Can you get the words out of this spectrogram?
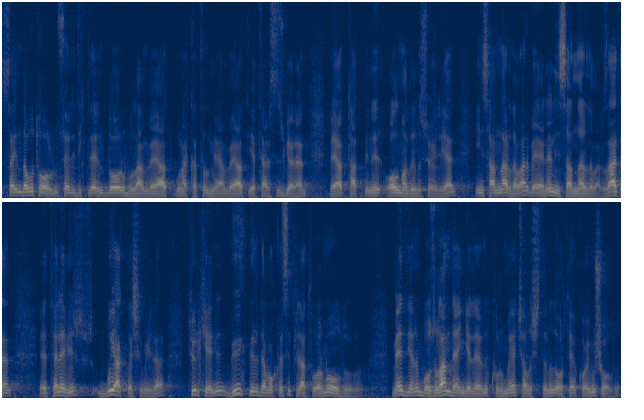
Sayın Davutoğlu'nun söylediklerini doğru bulan veyahut buna katılmayan veyahut yetersiz gören veyahut tatmini olmadığını söyleyen insanlar da var, beğenen insanlar da var. Zaten e, Tele1 bu yaklaşımıyla Türkiye'nin büyük bir demokrasi platformu olduğunu, medyanın bozulan dengelerini kurmaya çalıştığını da ortaya koymuş oldu.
